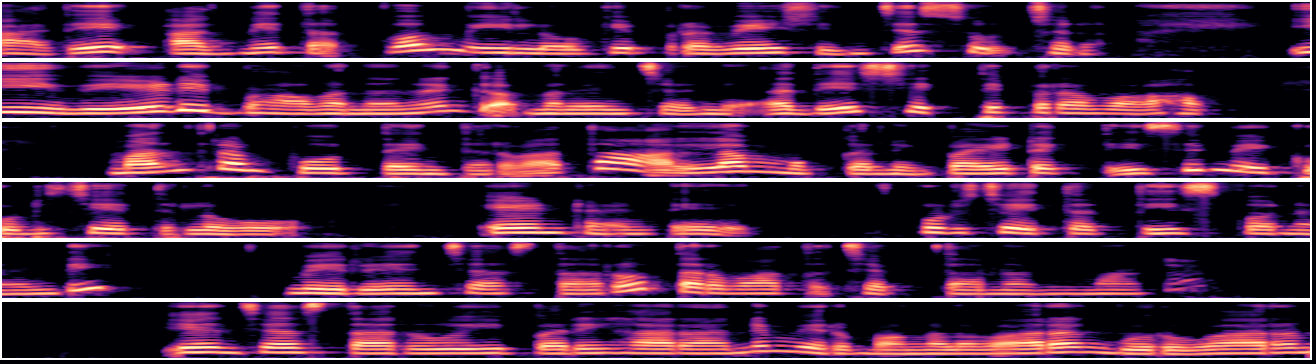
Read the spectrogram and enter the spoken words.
అదే అగ్నితత్వం మీలోకి ప్రవేశించే సూచన. ఈ వేడి భావనని గమనించండి. అదే శక్తి ప్రవాహం. మంత్రం పూర్తయిన తర్వాత అల్లం ముక్కని బయటకు తీసి మీ కుడి చేతిలో ఏంటంటే కుడి చేతితో తీసుకోనండి. మీరు ఏం చేస్తారో తర్వాత చెప్తానమాట ఏం చేస్తారు? ఈ పరిహారాన్ని మీరు మంగళవారం గురువారం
